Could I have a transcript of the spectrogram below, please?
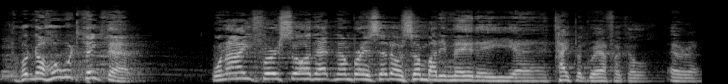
No, who would think that? When I first saw that number, I said, oh, somebody made a uh, typographical error.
